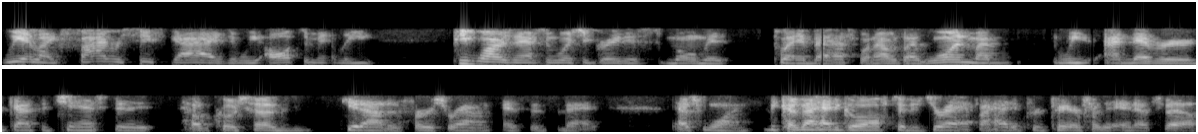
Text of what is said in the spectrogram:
We had like five or six guys and we ultimately people always asking what's your greatest moment playing basketball. And I was like, one, my we I never got the chance to help Coach Hugs get out of the first round at Cincinnati. That's one because I had to go off to the draft. I had to prepare for the NFL,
